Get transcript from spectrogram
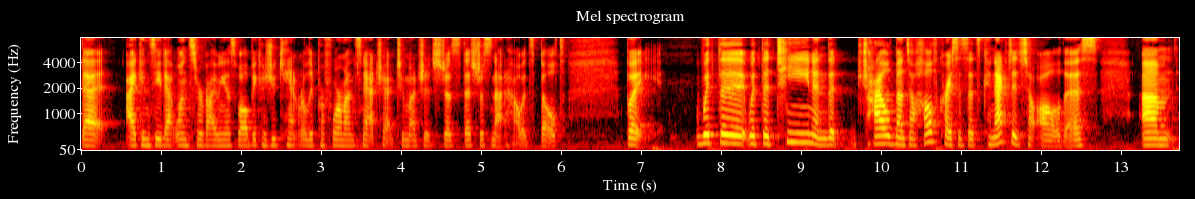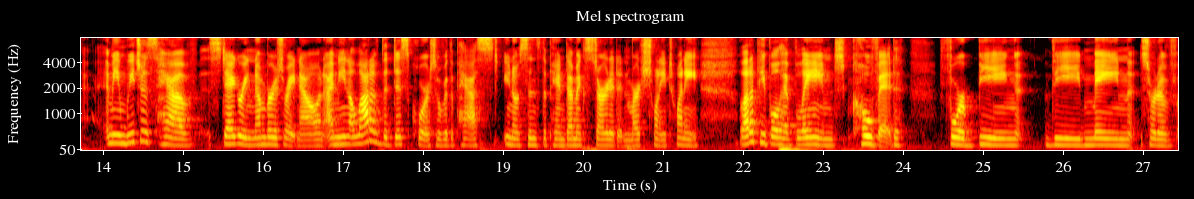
that I can see that one surviving as well because you can't really perform on Snapchat too much. It's just that's just not how it's built. But with the with the teen and the child mental health crisis that's connected to all of this, um, I mean, we just have staggering numbers right now. And I mean, a lot of the discourse over the past, you know, since the pandemic started in March 2020, a lot of people have blamed COVID for being the main sort of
